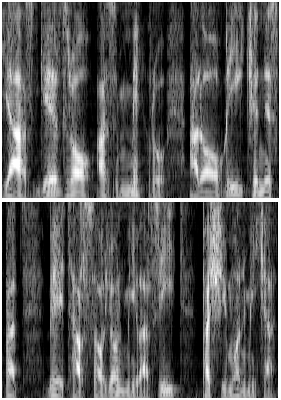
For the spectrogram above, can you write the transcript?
یزدگرد را از مهر و علاقی که نسبت به ترسایان میورزید پشیمان می‌کرد.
